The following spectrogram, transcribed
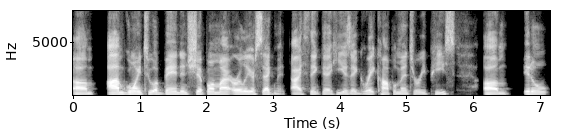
Um, I'm going to abandon ship on my earlier segment. I think that he is a great complementary piece. Um, it'll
